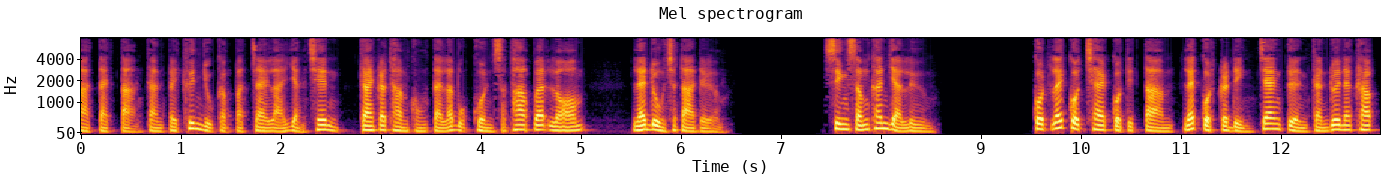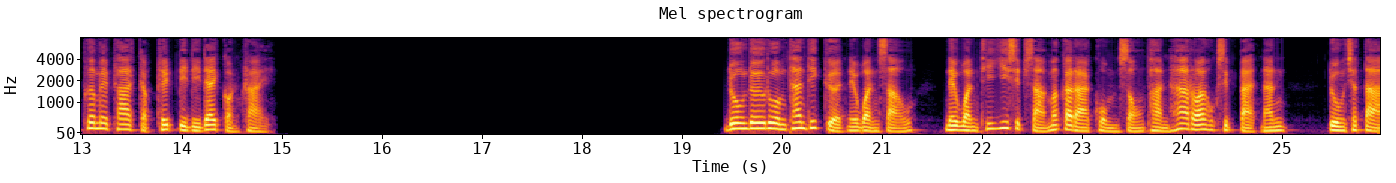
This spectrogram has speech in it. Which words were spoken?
อาจแตกต่างกันไปขึ้นอยู่กับปัจจัยหลายอย่างเช่น การกระทำของแต่ละบุคคลสภาพแวดล้อม และดวงชะตาเดิม สิ่งสำคัญอย่าลืม กดไลค์กดแชร์กดติดตาม และกดกระดิ่งแจ้งเตือนกันด้วยนะครับ เพื่อไม่พลาดกับคลิปดีๆ ได้ก่อนใคร ดวงโดยรวมท่านที่เกิดในวันเสาร์ในวันที่ 23 มกราคม 2568 นั้น ดวงชะตา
